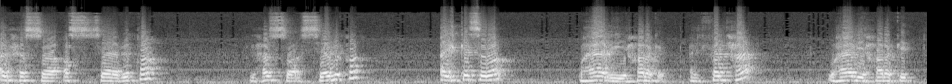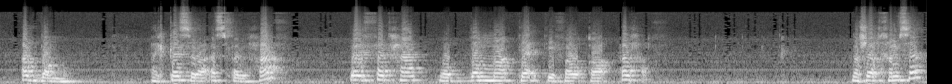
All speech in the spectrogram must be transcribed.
الحصة السابقة الحصة السابقة الكسرة وهذه حركة الفتحة وهذه حركة الضمة الكسرة أسفل الحرف والفتحة والضمة تأتي فوق الحرف. نشاط خمسة.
